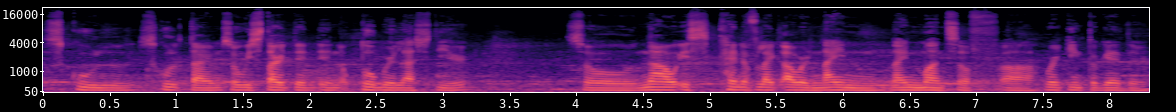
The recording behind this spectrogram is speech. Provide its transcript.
school school time, so we started in October last year. So now it's kind of like our nine nine months of uh, working together.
